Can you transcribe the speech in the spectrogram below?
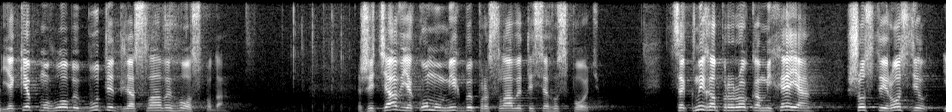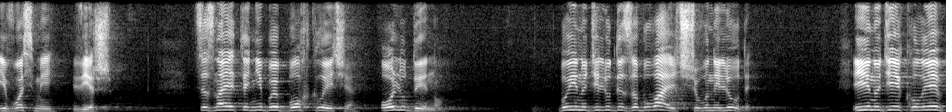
яке б могло би бути для слави Господа. Життя, в якому міг би прославитися Господь. Це книга пророка Міхея, 6 розділ і 8 вірш. Це, знаєте, ніби Бог кличе, о людино. Бо іноді люди забувають, що вони люди. І іноді, коли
